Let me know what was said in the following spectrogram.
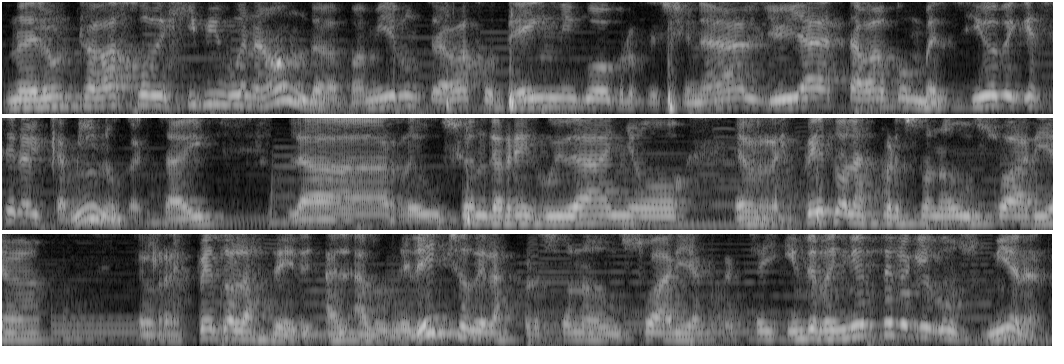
no era un trabajo de hippie buena onda. Para mí era un trabajo técnico, profesional. Yo ya estaba convencido de que ese era el camino, ¿cachai? La reducción de riesgo y daño, el respeto a las personas usuarias, el respeto a, las de- los derechos de las personas usuarias, ¿cachai? Independiente de lo que consumieran,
